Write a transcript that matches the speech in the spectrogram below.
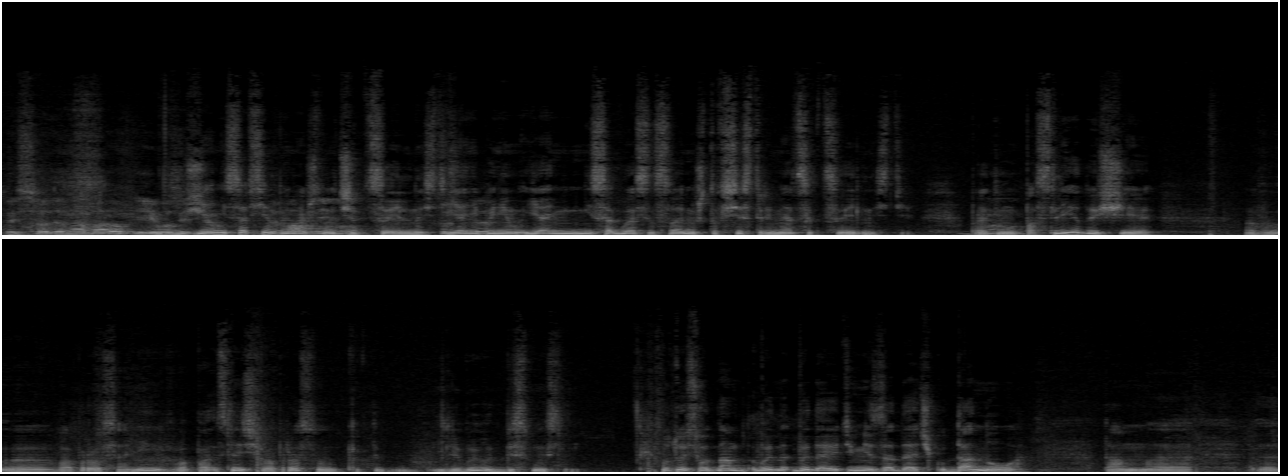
То есть все да наоборот. И вот еще я не совсем понимаю, что значит цельность. То, Я не, что- поним... я не согласен с вами, что все стремятся к цельности. Поэтому Ну. последующие э, вопросы, они, следующий вопрос, он или вывод бессмысленный. Ну, то есть, вот нам, вы, вы даете мне задачку, дано, там, э, э,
